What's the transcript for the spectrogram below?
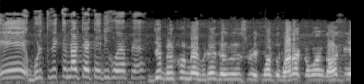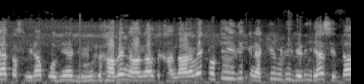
ਇਹ ਬੁਰੀ ਤਰੀਕੇ ਨਾਲ ਟਟੇਰੀ ਹੋਇਆ ਪਿਆ ਹੈ? ਜੀ, ਬਿਲਕੁਲ, ਮੈਂ ਵੀਡੀਓ ਜਰਨਲਿਸਟ ਨੂੰ ਇੱਕ ਵਾਰ ਦੁਬਾਰਾ ਕਵਾਂਗਾ ਕਿ ਇਹ ਤਸਵੀਰਾਂ ਪੁੱਲ ਦੀਆਂ ਜ਼ਰੂਰ ਦਿਖਾਵੇ, ਨਾਲ ਨਾਲ ਦਿਖਾਉਂਦਾ ਰਹੇ ਕਿਉਂਕਿ ਇਹਦੀ ਕਨੈਕਟੀਵਿਟੀ ਜਿਹੜੀ ਹੈ ਸਿੱਧਾ,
